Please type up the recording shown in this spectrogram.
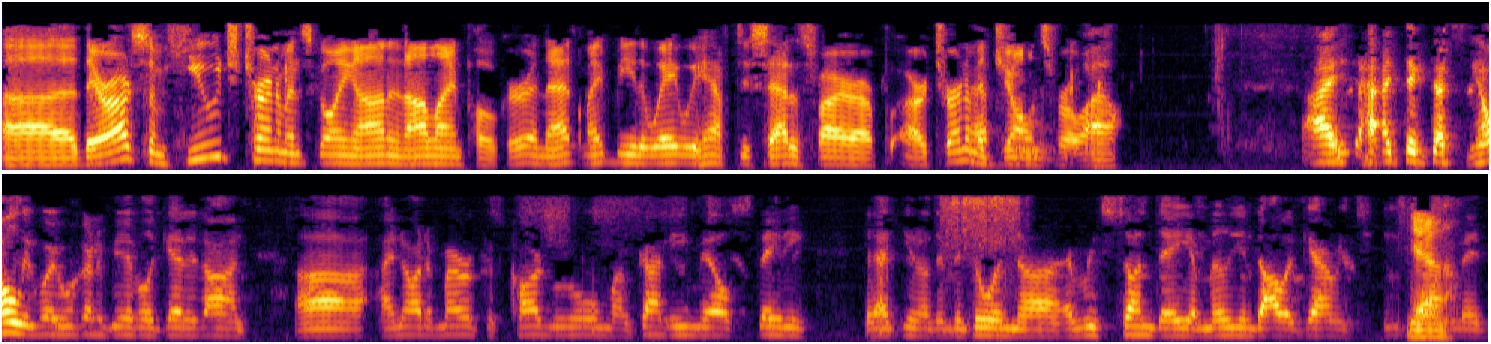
uh, there are some huge tournaments going on in online poker, and that might be the way we have to satisfy our our tournament Absolutely. Jones for a while. I I think that's the only way we're going to be able to get it on. Uh, I know at America's Card Room, I've gotten emails stating that you know they've been doing uh, every Sunday a million dollar guarantee yeah. tournament.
